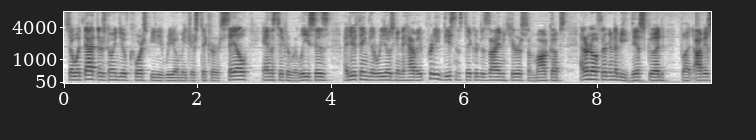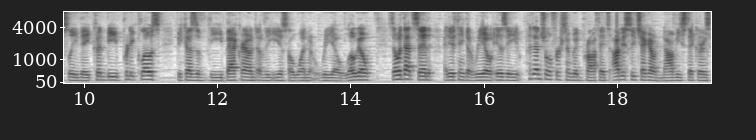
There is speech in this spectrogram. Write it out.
So with that, there's going to of course be the Rio Major sticker sale and the sticker releases. I do think that Rio is going to have a pretty decent sticker design. Here are some mock-ups. I don't know if they're going to be this good, but obviously they could be pretty close because of the background of the ESL 1 Rio logo. So with that said, I do think that Rio is a potential for some good profits. Obviously, check out Navi stickers.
